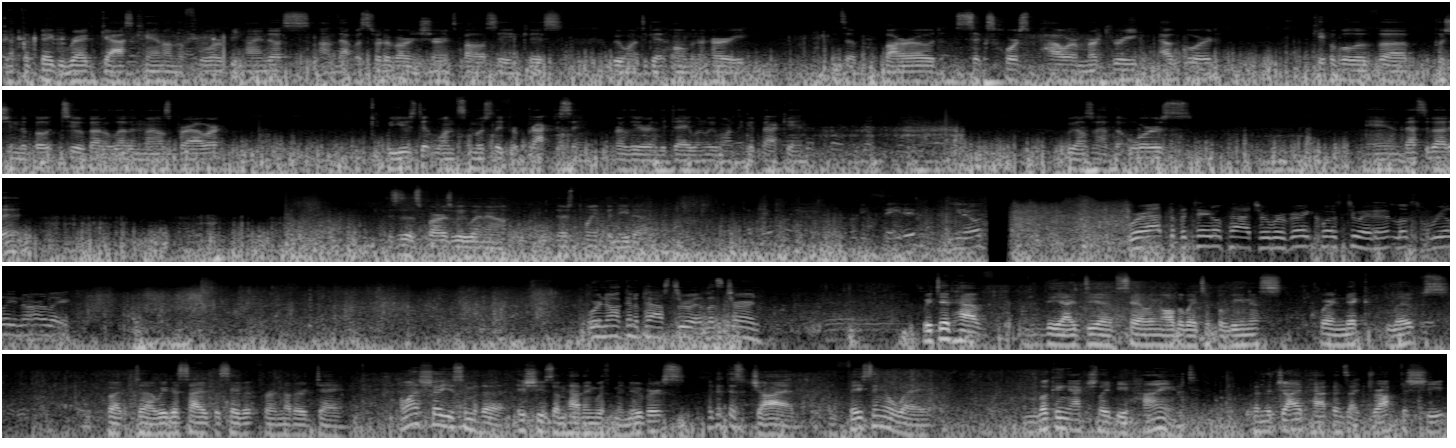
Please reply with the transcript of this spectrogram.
Got the big red gas can on the floor behind us. Um, that was sort of our insurance policy in case we wanted to get home in a hurry. It's a borrowed 6 horsepower Mercury outboard capable of uh, pushing the boat to about 11 miles per hour. We used it once mostly for practicing earlier in the day when we wanted to get back in. We also have the oars, and that's about it. This is as far as we went out. There's Point Bonita. pretty sated, you know. We're at the potato patch, or we're very close to it, and it looks really gnarly. We're not going to pass through it. Let's turn. We did have the idea of sailing all the way to Bolinas, where Nick lives, but uh, we decided to save it for another day. I want to show you some of the issues I'm having with maneuvers. Look at this jibe. I'm facing away. I'm looking actually behind. Then the jibe happens, I drop the sheet,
